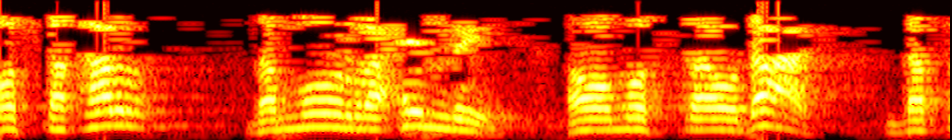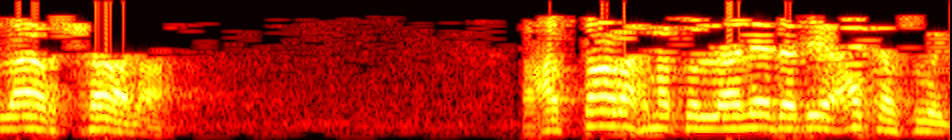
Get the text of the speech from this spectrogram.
مستقر د مور رحم دی او مستودع د پلار شاله عطا رحمت الله علیه د دې عکس وی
